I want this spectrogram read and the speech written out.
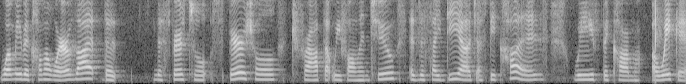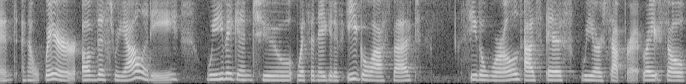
When we become aware of that, the the spiritual spiritual trap that we fall into is this idea just because we've become awakened and aware of this reality we begin to with the negative ego aspect see the world as if we are separate right? So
